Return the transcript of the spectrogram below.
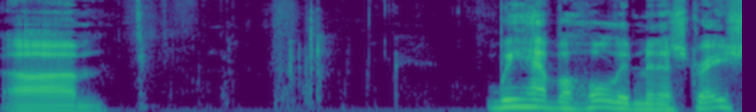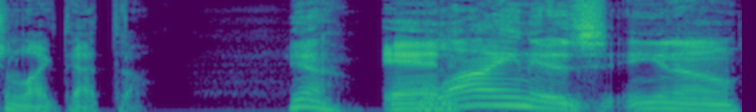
Um, we have a whole administration like that, though. Yeah. And- lying is, you know,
